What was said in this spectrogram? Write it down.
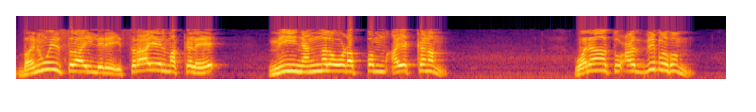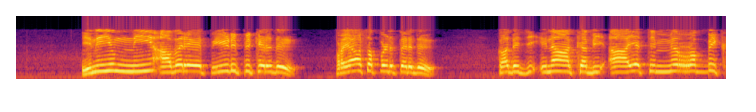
ബനു ഇസ്രായേലരെ ഇസ്രായേൽ മക്കളെ നീ ഞങ്ങളോടൊപ്പം അയക്കണം. വലാ അതിബുഹും ഇനിയും നീ അവരെ പീഡിപ്പിക്കരുത് പ്രയാസപ്പെടുത്തരുത്. ഖദ് جئناك بآية من റബ്ബിക്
